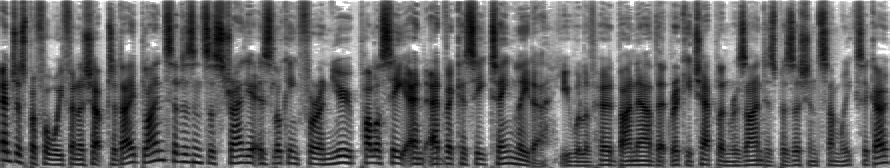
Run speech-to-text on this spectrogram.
And just before we finish up today, Blind Citizens Australia is looking for a new policy and advocacy team leader. You will have heard by now that Ricky Chaplin resigned his position some weeks ago.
